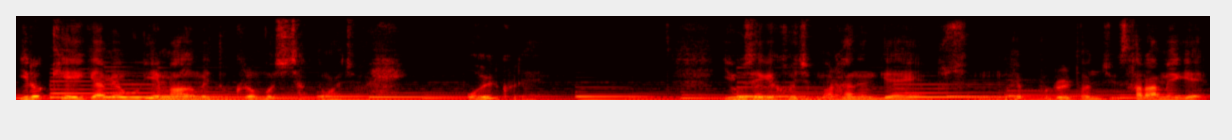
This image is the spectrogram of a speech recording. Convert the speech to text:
이렇게 얘기하면 우리의 마음에 또 그런 것이 작동하죠. 에이 뭘 그래? 이웃에게 거짓말하는 게 무슨 횃불을 던지고 사람에게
